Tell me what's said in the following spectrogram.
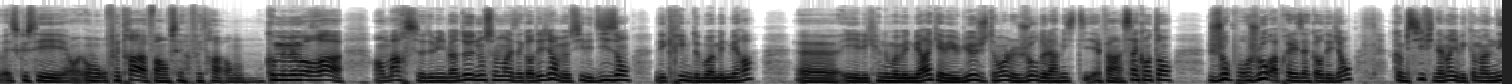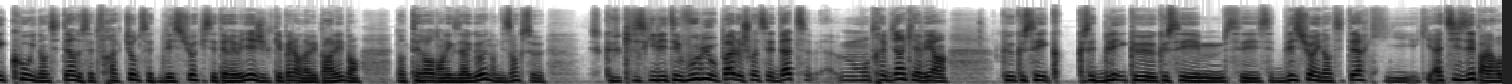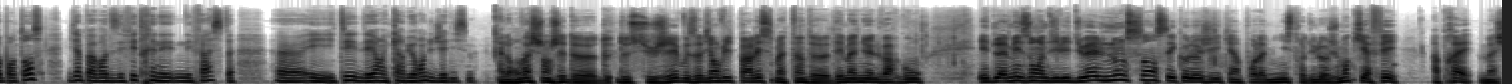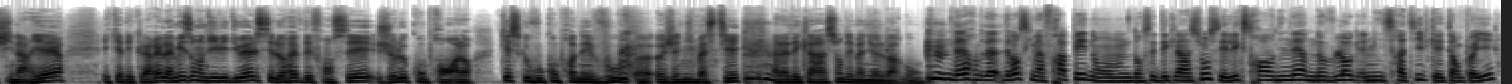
est-ce que c'est, on, fêtera, enfin, on, fêtera, on commémorera en mars 2022 non seulement les accords d'Évian, mais aussi les 10 ans des crimes de Mohamed Merah et les crimes de Mohamed Merah qui avaient eu lieu justement le jour de l'armistice, enfin 50 ans jour pour jour après les accords d'Évian, comme si finalement il y avait comme un écho identitaire de cette fracture, de cette blessure qui s'était réveillée. Gilles Kepel en avait parlé dans, dans Terreur dans l'Hexagone en disant que ce, ce qu'il était voulu ou pas, le choix de cette date montrait bien qu'il y avait un que, c'est que cette que, que cette blessure identitaire qui, qui est attisée par la repentance, eh bien peut avoir des effets très néfastes euh, et était d'ailleurs un carburant du djihadisme. Alors on va changer de, de, de sujet. Vous aviez envie de parler ce matin d'Emmanuel Vargon et de la maison individuelle, non-sens écologique hein, pour la ministre du Logement, qui a fait après machine arrière et qui a déclaré la maison individuelle c'est le rêve des Français, je le comprends. Alors qu'est-ce que vous comprenez vous euh, Eugénie Bastier à la déclaration d'Emmanuel Vargon? D'abord ce qui m'a frappé dans, dans cette déclaration c'est l'extraordinaire novlangue administrative qui a été employée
